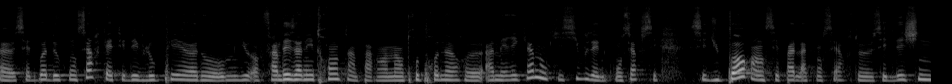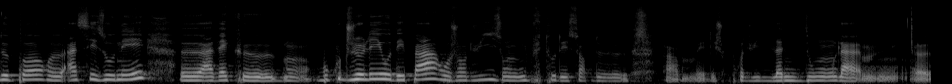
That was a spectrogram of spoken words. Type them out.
euh, cette boîte de conserve qui a été développée euh, au milieu, fin des années 30 hein, par un entrepreneur américain. Donc, ici, vous avez une conserve, c'est du porc, hein, c'est pas de la conserve, c'est de l'échine de porc assaisonnée, avec beaucoup de gelée au départ. Aujourd'hui, ils ont mis plutôt des sortes de, des produits de l'amidon, de la, euh,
